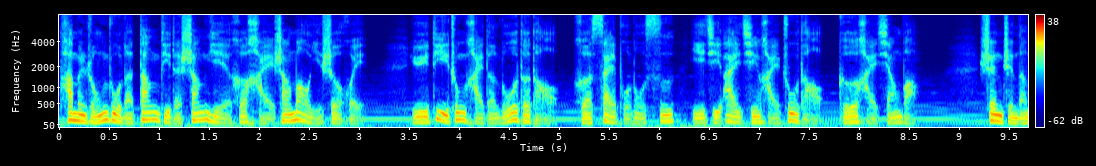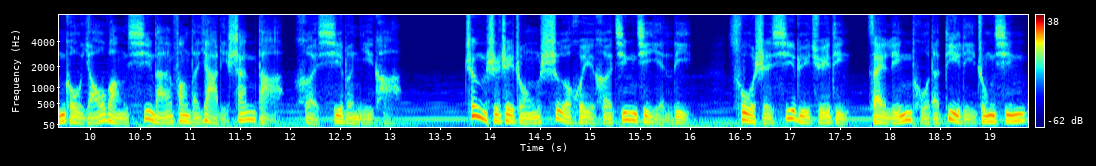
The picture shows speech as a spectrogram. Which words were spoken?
他们融入了当地的商业和海上贸易社会，与地中海的罗德岛和塞浦路斯以及爱琴海诸岛隔海相望，甚至能够遥望西南方的亚历山大和西伦尼卡。正是这种社会和经济引力。促使西律决定在领土的地理中心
